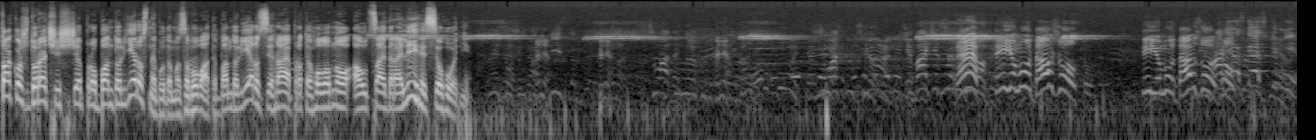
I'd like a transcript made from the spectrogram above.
Також, до речі, ще про Бандольєрос не будемо забувати. Бандольєрос зіграє проти головного аутсайдера ліги сьогодні. Реф, ти йому дав жовту? Ти йому дав зо- А жовту? сейчас ко мне.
